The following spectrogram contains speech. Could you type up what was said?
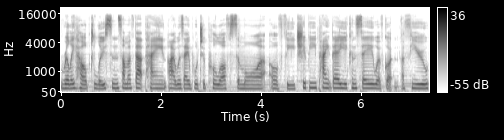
really helped loosen some of that paint. I was able to pull off some more of the chippy paint there. You can see we've got a few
